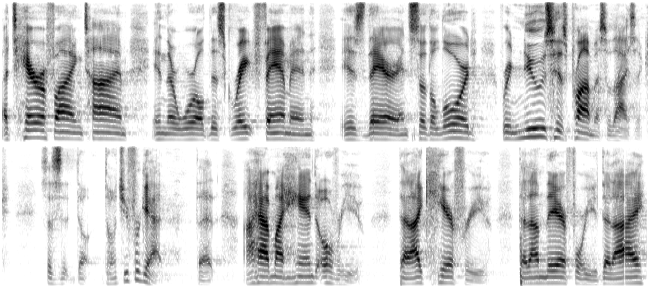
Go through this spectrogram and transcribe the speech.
a terrifying time in their world. This great famine is there. And so the Lord renews his promise with Isaac. He says, Don't, don't you forget that I have my hand over you, that I care for you, that I'm there for you, that I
